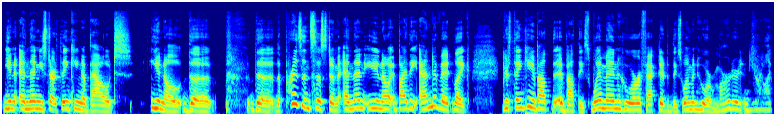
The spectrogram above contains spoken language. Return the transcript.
you know, and then you start thinking about you know the the the prison system and then you know by the end of it like you're thinking about about these women who are affected these women who are murdered and you're like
